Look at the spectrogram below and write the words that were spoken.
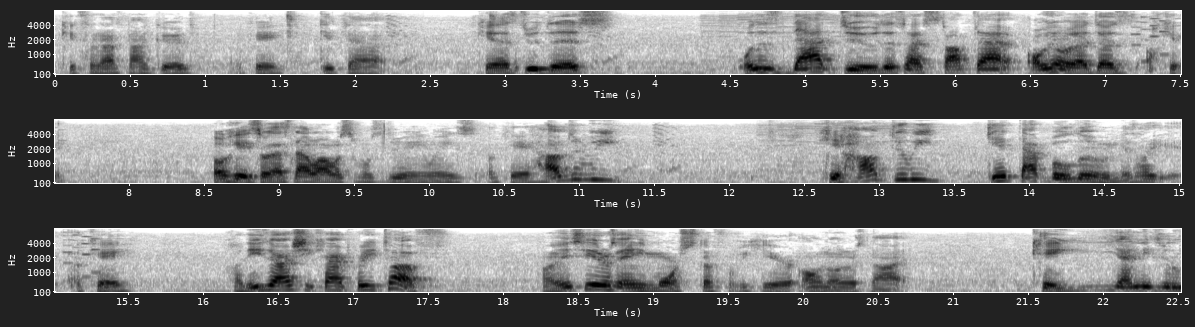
Okay, so that's not good. Okay, get that. Okay, let's do this. What does that do? Does that stop that? Oh no, that does, okay. Okay, so that's not what I was supposed to do anyways. Okay, how do we... Okay, how do we get that balloon? It's like, okay. Oh, these are actually kind of pretty tough. Let me see if there's any more stuff over here. Oh, no, there's not. Okay, I need to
